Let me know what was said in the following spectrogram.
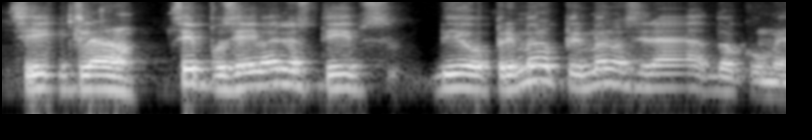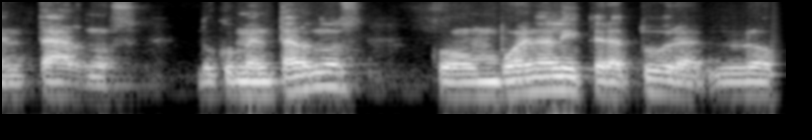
Sí, claro. Sí, pues hay varios tips. Digo, primero, primero será documentarnos, documentarnos con buena literatura. Lo,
